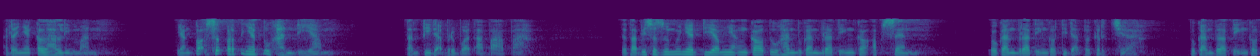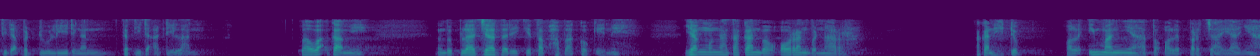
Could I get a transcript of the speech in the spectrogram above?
Adanya kelaliman. Yang kok sepertinya Tuhan diam. Dan tidak berbuat apa-apa. Tetapi sesungguhnya diamnya engkau Tuhan bukan berarti engkau absen. Bukan berarti engkau tidak bekerja. Bukan berarti engkau tidak peduli dengan ketidakadilan. Bawa kami untuk belajar dari kitab Habakuk ini yang mengatakan bahwa orang benar akan hidup oleh imannya atau oleh percayanya.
